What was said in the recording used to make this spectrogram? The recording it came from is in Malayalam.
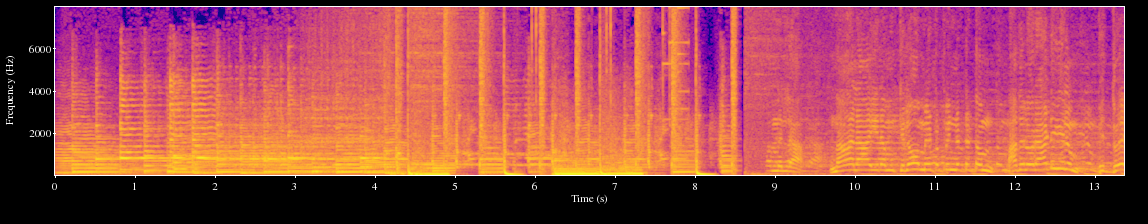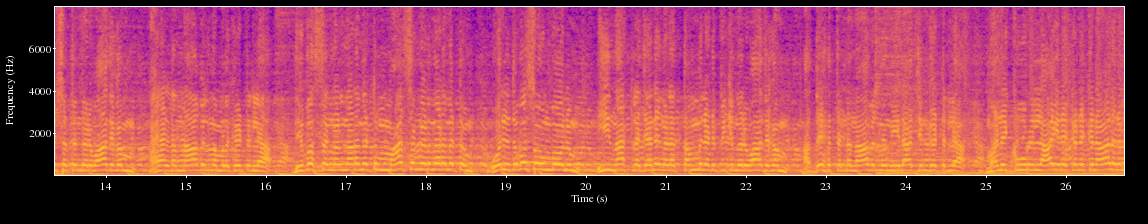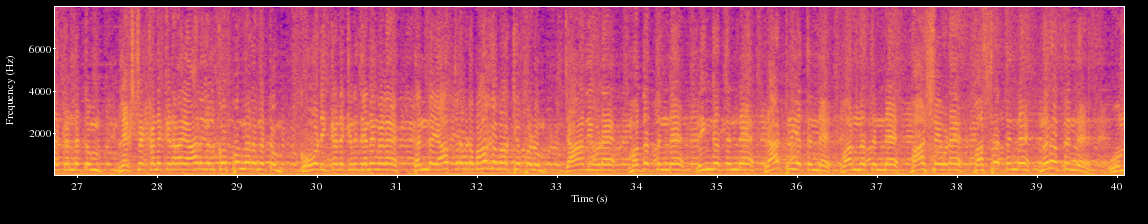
Thank you. നാലായിരം കിലോമീറ്റർ പിന്നിട്ടിട്ടും അതിലൊരടിയിലും വിദ്വേഷത്തിന്റെ ഒരു വാചകം അയാളുടെ നാവിൽ നമ്മൾ കേട്ടില്ല. ദിവസങ്ങൾ നടന്നിട്ടും മാസങ്ങൾ നടന്നിട്ടും ഒരു ദിവസവും പോലും ഈ നാട്ടിലെ ജനങ്ങളെ തമ്മിലടിപ്പിക്കുന്ന ഒരു വാചകം അദ്ദേഹത്തിന്റെ നാവിൽ നിന്ന് ഈ രാജ്യം കേട്ടില്ല. മണിക്കൂറിൽ ആയിരക്കണക്കിന് ആളുകളെ കണ്ടിട്ടും ലക്ഷക്കണക്കിനായ ആളുകൾക്കൊപ്പം നടന്നിട്ടും കോടിക്കണക്കിന് ജനങ്ങളെ തന്റെ യാത്രയുടെ ഭാഗമാക്കിയപ്പോഴും ജാതിയുടെ മതത്തിന്റെ ലിംഗത്തിന്റെ രാഷ്ട്രീയത്തിന്റെ വർണത്തിന്റെ ഭാഷയുടെ വസ്ത്രത്തിന്റെ നിറത്തിന്റെ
